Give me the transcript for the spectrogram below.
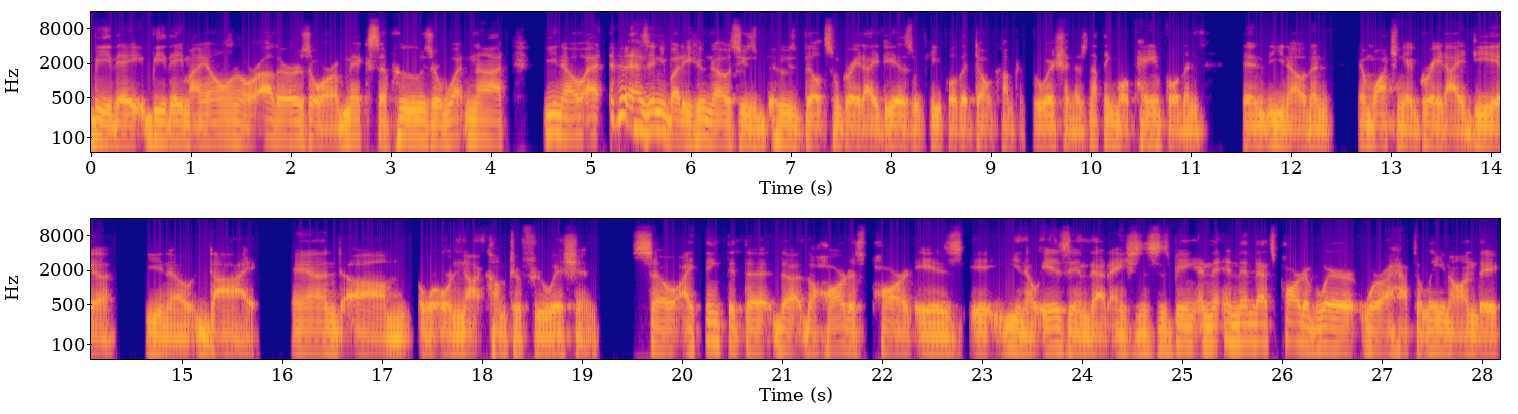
be they be they my own or others or a mix of whose or whatnot. You know, as anybody who knows who's who's built some great ideas with people that don't come to fruition, there's nothing more painful than than you know than than watching a great idea you know die and um or or not come to fruition. So I think that the the the hardest part is it, you know is in that anxiousness is being and and then that's part of where where I have to lean on the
